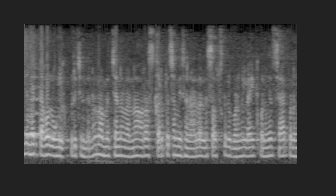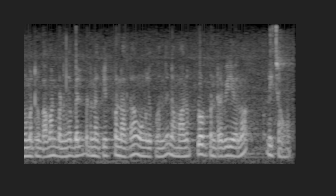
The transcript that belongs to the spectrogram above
இந்த மாதிரி தகவல் உங்களுக்கு பிடிச்சிருந்ததுன்னா நம்ம சேனலான அரசு கருப்பசாமி சேனலில் சப்ஸ்கிரைப் பண்ணுங்கள் லைக் பண்ணுங்கள் ஷேர் பண்ணுங்கள் மற்றும் கமெண்ட் பண்ணுங்கள் பெல் பட்டனை கிளிக் பண்ணால் தான் உங்களுக்கு வந்து நம்ம அப்லோட் பண்ணுற வீடியோலாம் ரீச் ஆகும்.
